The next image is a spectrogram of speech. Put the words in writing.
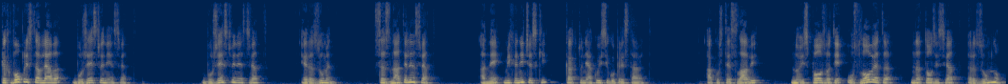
Какво представлява Божествения свят? Божественият свят е разумен, съзнателен свят, а не механически, както някои си го представят. Ако сте слаби, но използвате условията на този свят разумно,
